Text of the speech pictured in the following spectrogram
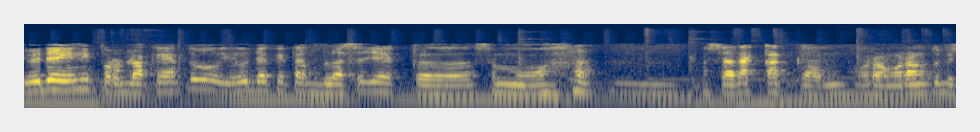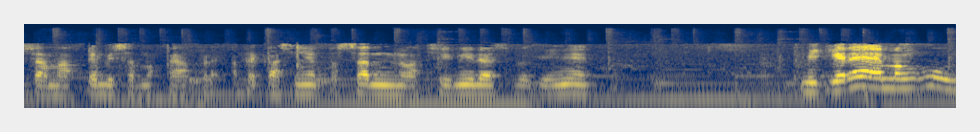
yaudah ini produknya tuh yaudah kita belas aja ke semua masyarakat kan. Orang-orang tuh bisa pakai bisa pakai aplik- aplikasinya pesan lewat sini dan sebagainya. Mikirnya emang uh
